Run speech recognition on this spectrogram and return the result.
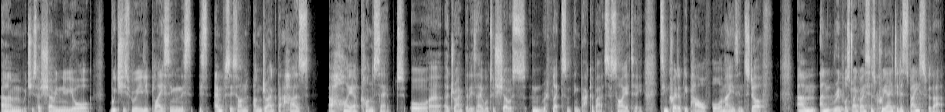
um, which is her show in New York, which is really placing this this emphasis on on drag that has a higher concept or a, a drag that is able to show us and reflect something back about society. It's incredibly powerful, amazing stuff. Um, and RuPaul's Drag Race has created a space for that.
